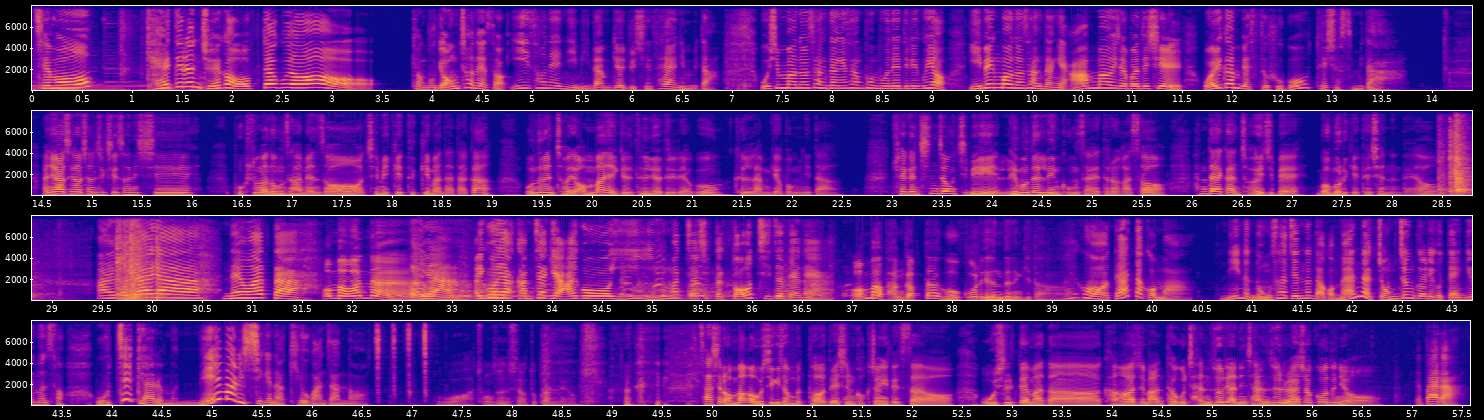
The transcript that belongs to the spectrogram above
제목 개들은 죄가 없다고요. 경북 영천에서 이선혜님이 남겨주신 사연입니다. 50만 원 상당의 상품 보내드리고요. 200만 원 상당의 안마의자 받으실 월간 베스트 후보 되셨습니다. 안녕하세요, 천식 씨, 선희 씨. 복숭아 농사하면서 재밌게 듣기만 하다가 오늘은 저희 엄마 얘기를 들려드리려고 글 남겨봅니다. 최근 친정집이 리모델링 공사에 들어가서 한 달간 저희 집에 머무르게 되셨는데요. 아이고 야야 내 왔다. 엄마 왔나? 뭐야? 아이고 야 깜짝이야. 아이고 이 이놈의 자식들 또 지저대네. 엄마 반갑다고 꼬리 흔드는 기다. 아이고 됐다고마. 니는 농사 짓는다고 맨날 쫑쫑거리고 땡기면서 어째 개를 뭐 네 마리씩이나 키우고 앉았노. 우와, 정선 씨랑 똑같네요. 사실 엄마가 오시기 전부터 내심 걱정이 됐어요. 오실 때마다 강아지 많다고 잔소리 아닌 잔소리를 하셨거든요. 봐라.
